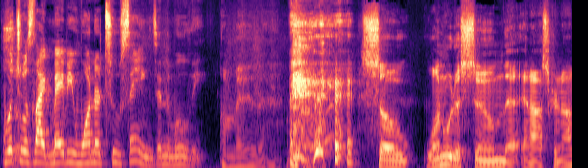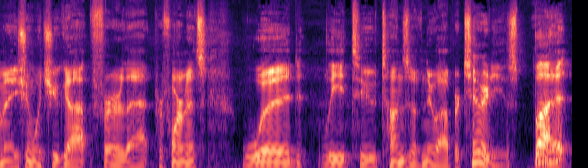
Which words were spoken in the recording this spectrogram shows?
Which was like maybe one or two scenes in the movie. Amazing. Wow. so one would assume that an Oscar nomination, which you got for that performance, would lead to tons of new opportunities. Mm-hmm. But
